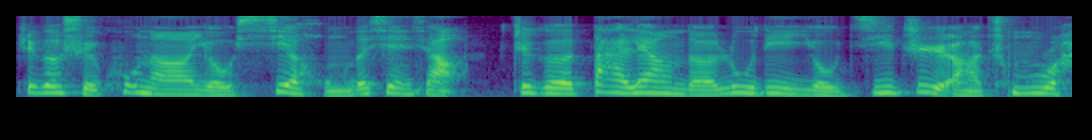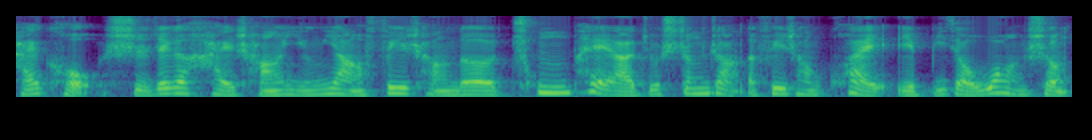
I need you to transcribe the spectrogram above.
这个水库呢有泄洪的现象，这个大量的陆地有机质啊冲入海口，使这个海肠营养非常的充沛啊，就生长的非常快，也比较旺盛，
